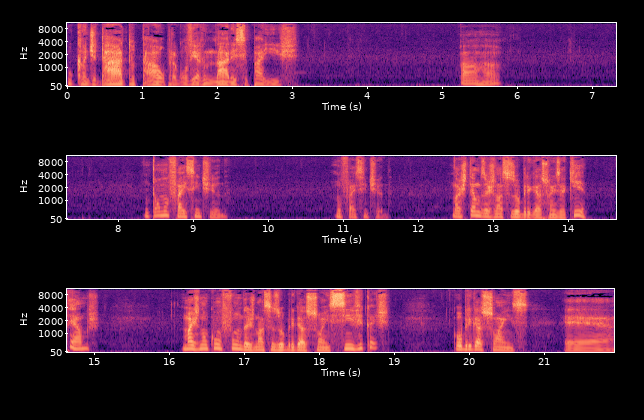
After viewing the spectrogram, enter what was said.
o candidato tal, para governar esse país. Aham. Então não faz sentido. Não faz sentido. Nós temos as nossas obrigações aqui? Temos. Mas não confunda as nossas obrigações cívicas, obrigações é,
